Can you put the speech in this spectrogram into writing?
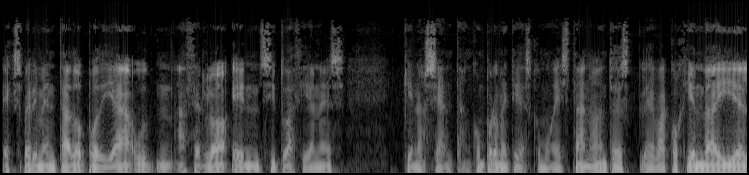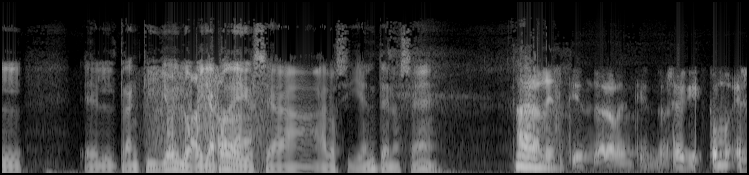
experimentado, podía hacerlo en situaciones que no sean tan comprometidas como esta, ¿no? Entonces le va cogiendo ahí el, el tranquillo y luego ya puede irse a, a lo siguiente, no sé. Ahora lo entiendo, ahora lo entiendo. O sea, que como, es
